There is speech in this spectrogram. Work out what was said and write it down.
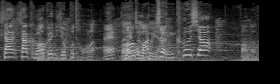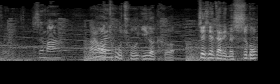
虾虾壳我跟你就不同了。哎，对我把整颗虾放到嘴里，是吗？然后吐出一个壳，这些在里面施工。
